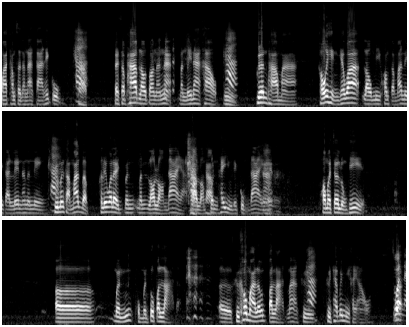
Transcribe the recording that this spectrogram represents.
มาทำสันทนาการให้กลุ่ม ค่ะครับแต่สภาพเราตอนนั้นน่ะ มันไม่น่าเข้า ค่ะ เพื่อนพามา เขาเห็นแค่ว่าเรามีความสามารถในการเล่นเท่านั้นเอง ค่ะคือมันสามารถแบบเขาเรียกว่าอะไรมันมันหล่อหลอมได้อะคหรัล่บอหลอมครับคนให้อยู่ในกลุ่มได้อย่างอ่าเงี้ย พอมาเจอหลวงพี่ เออเหมือนผมเหมือนตัวประหลาดอะ เออคือเข้ามาแล้วมันประหลาดมาก คือ ค่ะ คือแทบไม่มีใครเอาส่วนไหน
